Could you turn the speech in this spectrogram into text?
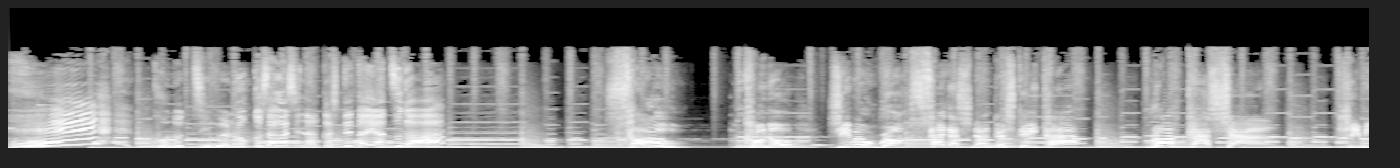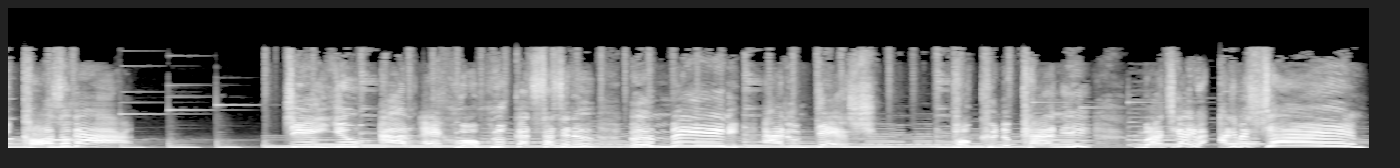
ええー、この自分ロック探しなんかしてたやつが？そうこの自分ロック探しなんかしていたロッカーさん君こそが GURF を復活させる運命にあるんです。僕の勘に間違いはありません。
